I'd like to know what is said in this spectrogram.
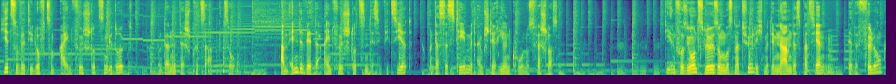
Hierzu wird die Luft zum Einfüllstutzen gedrückt und dann mit der Spritze abgezogen. Am Ende wird der Einfüllstutzen desinfiziert und das System mit einem sterilen Konus verschlossen. Die Infusionslösung muss natürlich mit dem Namen des Patienten, der Befüllung,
